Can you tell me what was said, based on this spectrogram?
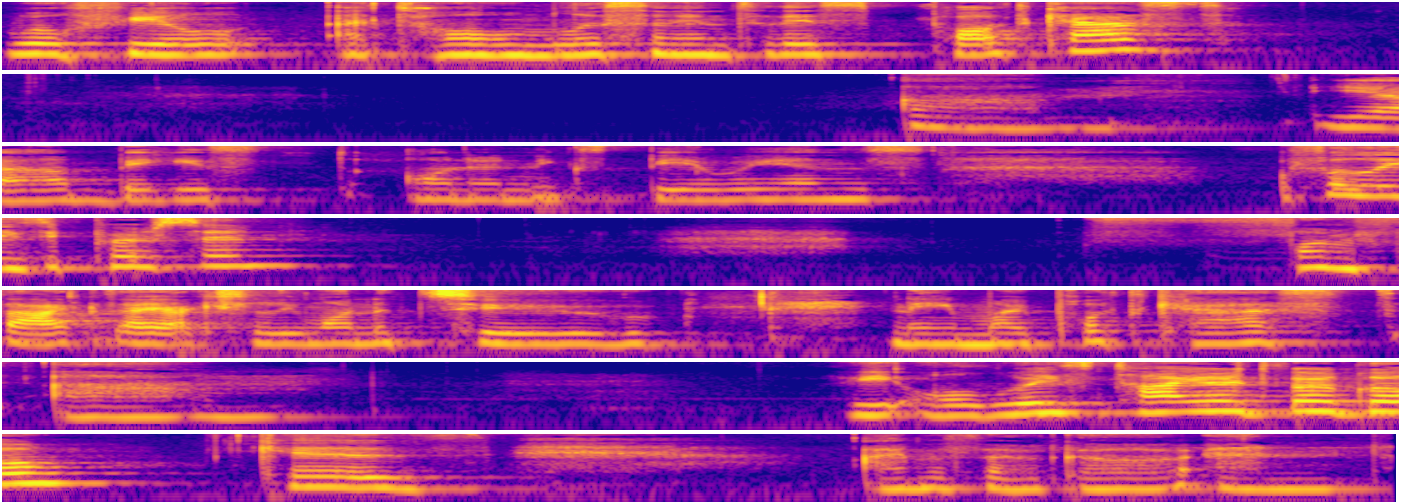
will feel at home listening to this podcast. Um, yeah, based on an experience of a lazy person. Fun fact I actually wanted to name my podcast um, The Always Tired Virgo because I'm a Virgo and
